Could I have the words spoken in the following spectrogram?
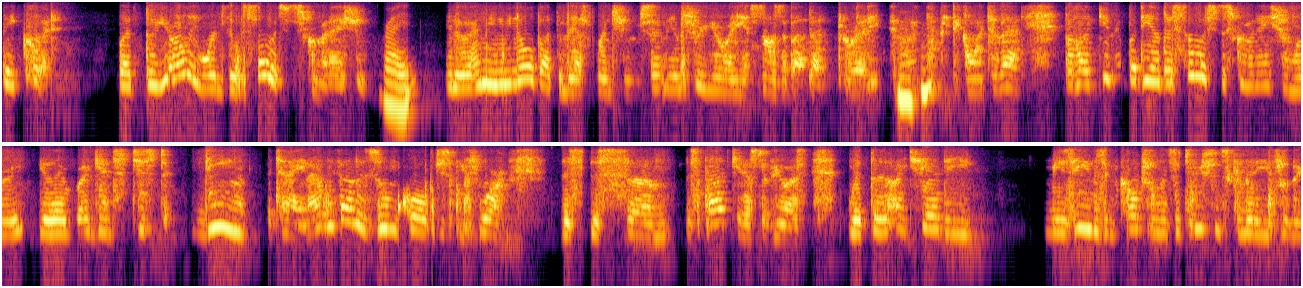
they could. But the early ones, there was so much discrimination. Right. You know, I mean, we know about the mass lynchings. I mean, I'm sure your audience knows about that already. Mm-hmm. I don't need to go into that. But like, but you know, there's so much discrimination where you know against just being Italian. I was on a Zoom call just before this this um, this podcast of yours with uh, I chaired the Museums and Cultural Institutions Committee for the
